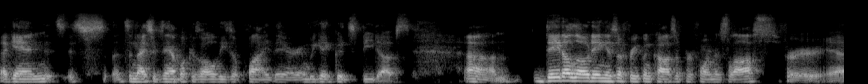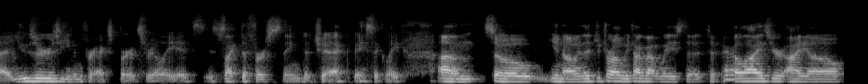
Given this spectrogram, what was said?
Again, it's, it's, it's a nice example because all these apply there and we get good speed ups. Um, data loading is a frequent cause of performance loss for uh, users, even for experts, really. It's, it's like the first thing to check, basically. Um, so, you know, in the tutorial, we talk about ways to, to parallelize your IO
